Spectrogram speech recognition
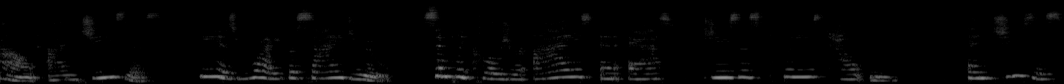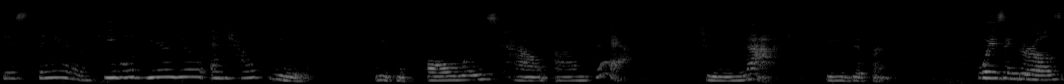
count on Jesus. He is right beside you. Simply close your eyes and ask, Jesus, please help me. And Jesus is there. He will hear you and help you. We can always count on that to not be different. Boys and girls,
